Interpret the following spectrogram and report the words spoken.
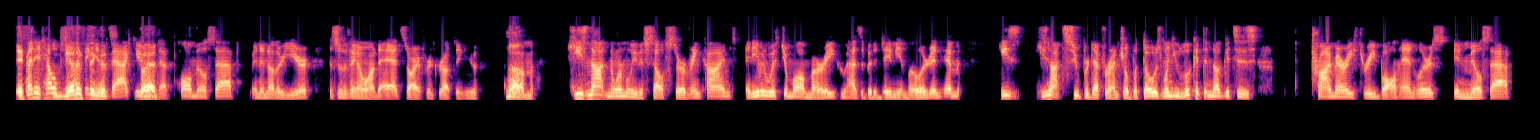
if And it helps. the other I think thing in a vacuum that Paul Millsap in another year. This is the thing I wanted to add. Sorry for interrupting you. No. Um, he's not normally the self-serving kind, and even with Jamal Murray, who has a bit of Damian Lillard in him, he's he's not super deferential. But those, when you look at the Nuggets' primary three ball handlers in Millsap,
